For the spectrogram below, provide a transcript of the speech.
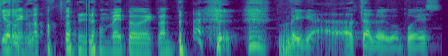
y os dejamos con los métodos de control. Venga, hasta luego, pues.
